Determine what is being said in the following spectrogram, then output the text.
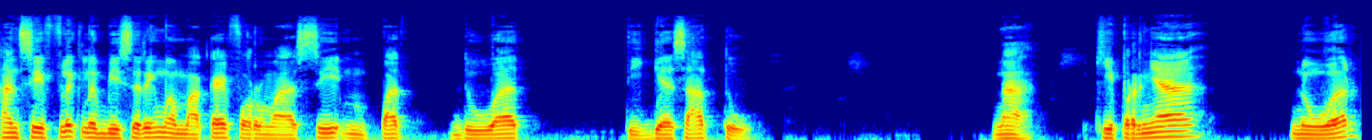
Hansi Flick lebih sering memakai formasi 4 2 3 1 nah kipernya Neuer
